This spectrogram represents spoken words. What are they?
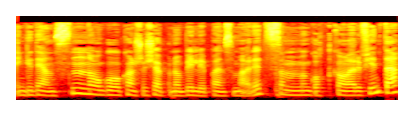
ingrediensen, og går kanskje og kjøper noe billig på Ense Maritz, som godt kan være fint, det.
